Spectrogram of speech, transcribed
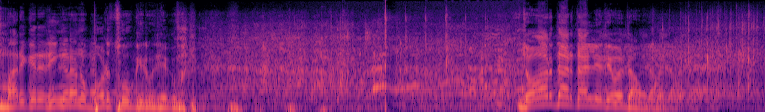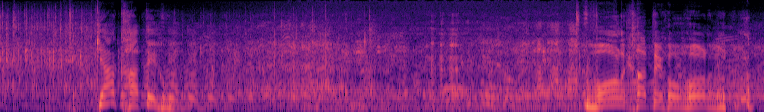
મારે ઘરે રીંગણાનું ભડથું કર્યું છે એકવાર. જોરદાર તાલ્યો છે બધા ક્યાં ખાતે હો? વળ ખાતે હો, વળ.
